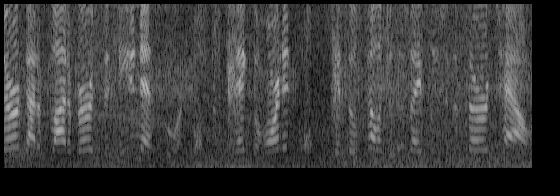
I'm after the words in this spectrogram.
Sir, got a flight of birds that need an escort. Take the Hornet, get those Pelicans safely to the third tower.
